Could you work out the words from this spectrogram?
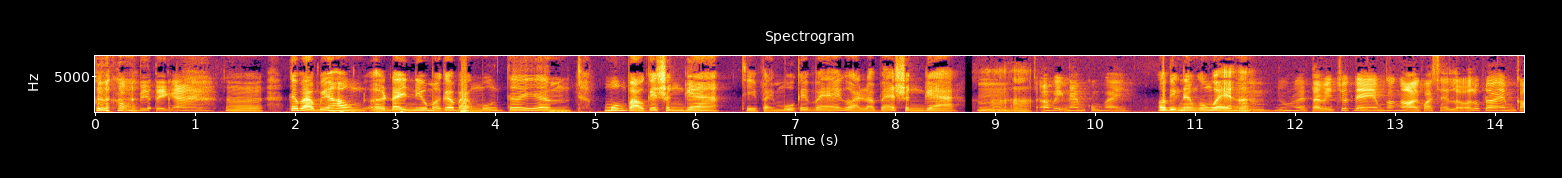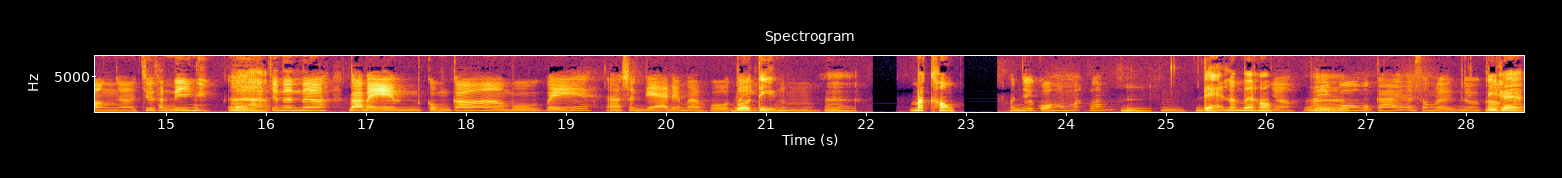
cũng không đi tiễn ai. ờ, các bạn biết không ở đây nếu mà các bạn muốn tới um, muốn vào cái sân ga thì phải mua cái vé gọi là vé sân ga Ừ. À. Ở Việt Nam cũng vậy. Ở Việt Nam cũng vậy hả? Ừ, đúng rồi, tại vì trước đây em có ngồi qua xe lửa lúc đó em còn ờ, chưa thành niên. À, cho nên ờ, ba mẹ em cũng có ờ, mua vé à, sân ga để mà vô Vô tiễn. Ừ. à. mắc không? Hình như cũng không mắc lắm. Ừ. Ừ. rẻ lắm phải không? Dạ. Thì Ừ. vô một cái rồi xong rồi đưa Đi con ra.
